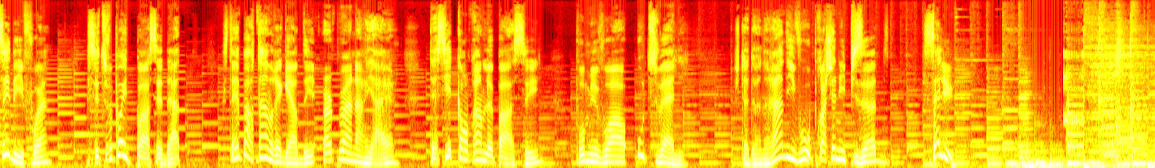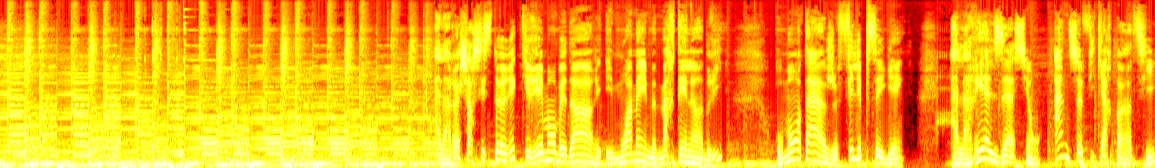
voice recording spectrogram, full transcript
Tu sais, des fois, si tu veux pas être passé date, c'est important de regarder un peu en arrière, d'essayer de comprendre le passé pour mieux voir où tu vas aller. Je te donne rendez-vous au prochain épisode. Salut! À la recherche historique, Raymond Bédard et moi-même Martin Landry. Au montage, Philippe Séguin. À la réalisation, Anne-Sophie Carpentier.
